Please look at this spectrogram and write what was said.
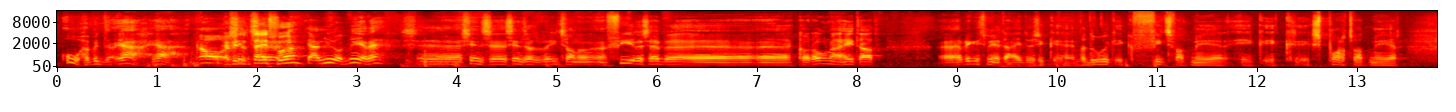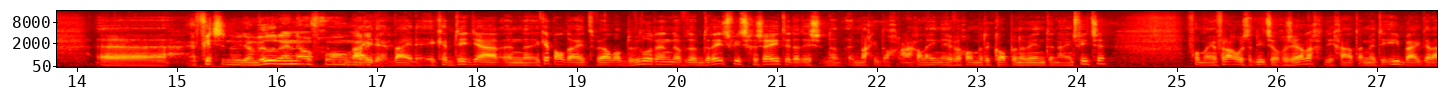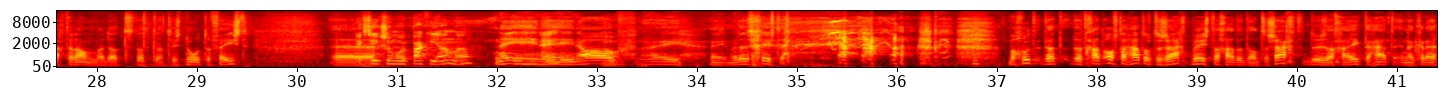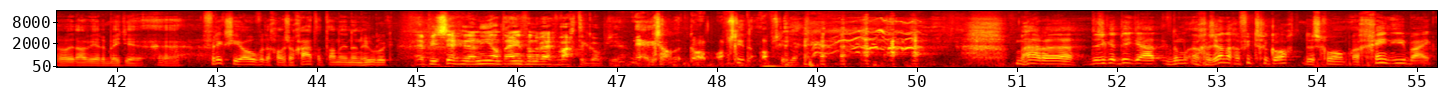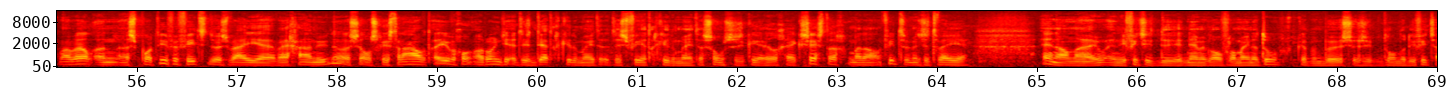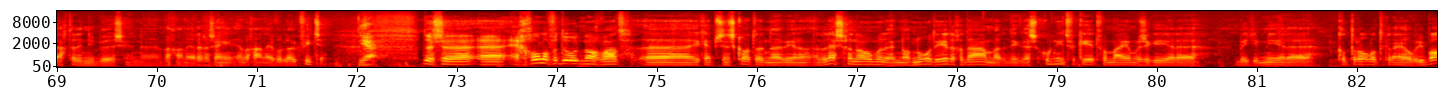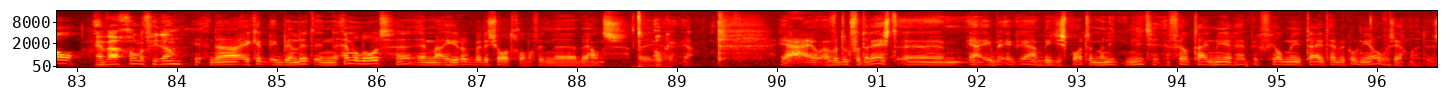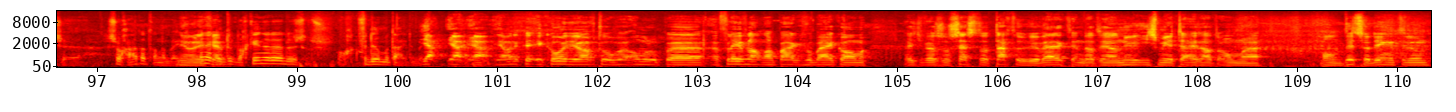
Oeh, heb ik daar, ja, ja. Nou, heb je er tijd uh, voor? Ja, nu wat meer hè. Uh, sinds, uh, sinds dat we iets van een, een virus hebben, corona heet dat, heb ik iets meer tijd. Dus ik, wat doe ik? Ik fiets wat meer, ik, ik, ik sport wat meer. Uh, en fietsen nu dan wielrennen of gewoon? Beide, beide. Ik heb dit jaar een, ik heb altijd wel op de wielrennen of op de racefiets gezeten. Dat is, dan mag ik nog graag alleen even gewoon met de kop in de wind en eind fietsen. Voor mijn vrouw is dat niet zo gezellig. Die gaat dan met de e-bike erachteraan, maar dat, dat, dat is nooit een feest. Uh, Heeft hij ook zo'n mooi pakje aan dan? Nee, nee, nee, nou, oh. nee, nee, maar dat geeft. Maar goed, dat, dat gaat of te hard of te zacht. Meestal gaat het dan te zacht. Dus dan ga ik te hard en dan krijgen we daar weer een beetje uh, frictie over. Gewoon zo gaat het dan in een huwelijk. Heb je, zeg je dan niet aan het eind van de weg, wacht ik op je? Nee, ik zal het op, opschieten, opschieten. maar, uh, dus ik heb dit jaar ik noem, een gezellige fiets gekocht. Dus gewoon uh, geen e-bike, maar wel een sportieve fiets. Dus wij, wij gaan nu, nou, zelfs gisteravond, even gewoon een rondje. Het is 30 kilometer, het is 40 kilometer. Soms is een keer heel gek 60. Maar dan fietsen we met z'n tweeën. En, dan, uh, en die fiets die neem ik overal mee naartoe. Ik heb een bus, dus ik donder die fiets achter in die bus. En uh, we gaan ergens heen en we gaan even leuk fietsen. Ja. Dus uh, en golven doe ik nog wat. ik heb sinds kort een, weer een, les genomen. Dat heb ik nog nooit eerder gedaan. Maar dat is ook niet verkeerd voor mij om eens een keer een beetje meer controle te krijgen over die bal. En waar golf je dan? Ja, nou, ik, heb, ik ben lid in Emmeloord. Hè, en maar hier ook bij de shortgolf in, bij Hans. Oké. Okay. ja. Ja, wat doe ik voor de rest? Uh, ja, ik, ik, ja, een beetje sporten, maar niet, niet veel tijd meer heb ik. Veel meer tijd heb ik ook niet over, zeg maar. Dus uh, zo gaat het dan een beetje. Ja, en ik, heb natuurlijk nog kinderen, dus oh, ik verdeel mijn tijd een beetje. Ja, ja, ja. ja want ik, ik hoorde je af en toe op omroep uh, Flevoland nog een paar keer voorbij komen. Dat je wel zo'n 60 tot 80 uur werkt en dat je dan nu iets meer tijd had om, om dit soort dingen te doen.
